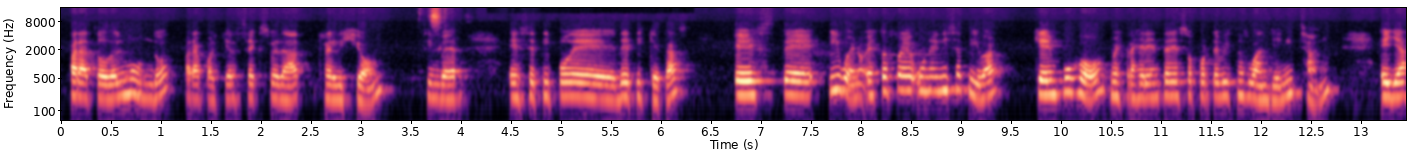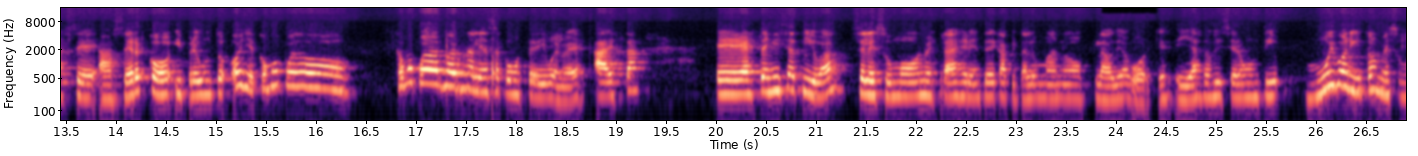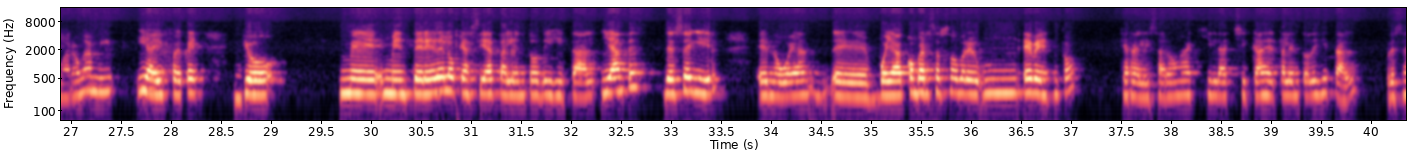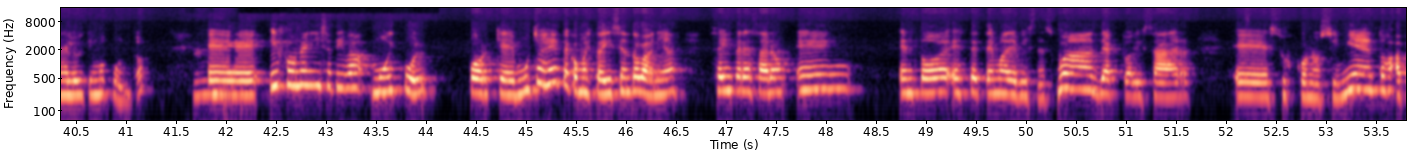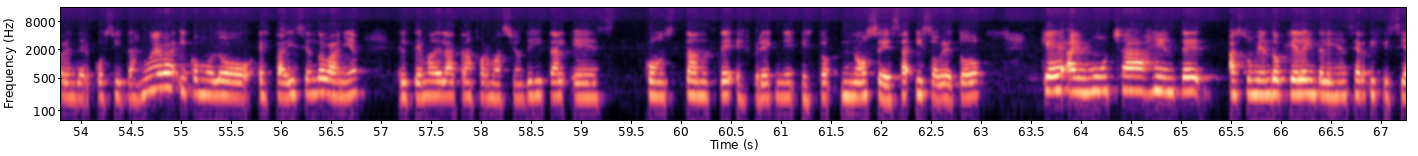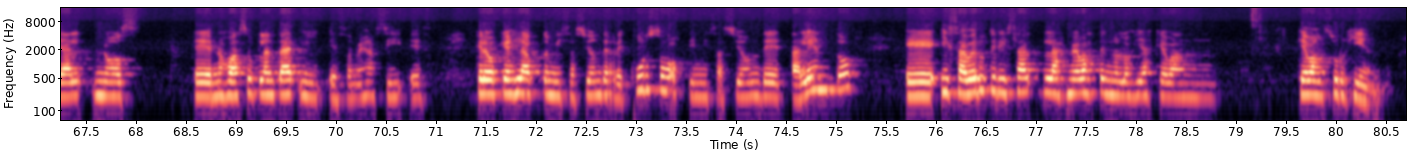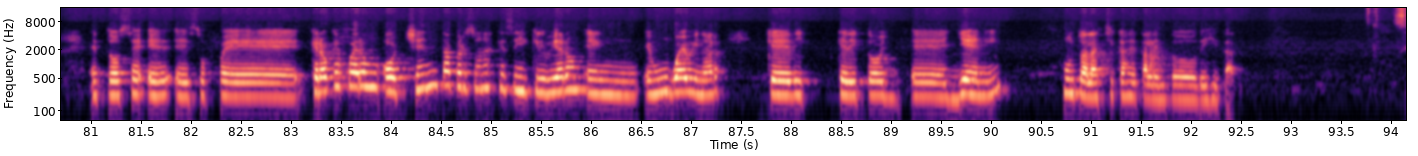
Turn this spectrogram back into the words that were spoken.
para todo el mundo, para cualquier sexo, edad, religión, sin ver ese tipo de, etiquetas. Este, y bueno, esto fue una iniciativa que empujó nuestra gerente de soporte Business One, Jenny Chan. Ella se acercó y preguntó, oye, ¿cómo puedo, cómo puedo armar una alianza con usted? Y bueno, a esta, eh, a esta iniciativa se le sumó nuestra gerente de capital humano, Claudia Borges. Ellas dos hicieron un tip muy bonito, me sumaron a mí y ahí fue que yo me, enteré de lo que hacía Talento Digital. Y antes de seguir, eh, voy, a, eh, voy a conversar sobre un evento que realizaron aquí las chicas de Talento Digital, pero ese es el último punto. Mm. Eh, y fue una iniciativa muy cool porque mucha gente, como está diciendo Vania, se interesaron en, en todo este tema de Business One, de actualizar sus conocimientos, aprender cositas nuevas y como lo está diciendo Vania, el tema de la transformación digital es constante, es esto no cesa y sobre todo que hay mucha gente asumiendo que la inteligencia artificial nos, eh, nos va a suplantar y eso no es así. Es, creo que es la optimización de recursos, optimización de talento eh, y saber utilizar las nuevas tecnologías que van, que van surgiendo. Entonces, e, eso fue, creo que fueron 80 personas que se inscribieron en, en un webinar que que dictó eh, Jenny junto a las chicas de talento digital.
